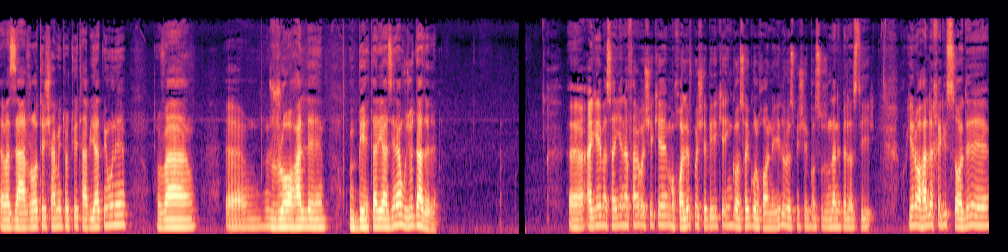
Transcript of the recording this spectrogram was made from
و ذراتش همینطور توی طبیعت میمونه و راه حل بهتری از این هم وجود نداره. اگه مثلا یه نفر باشه که مخالف باشه بگه که این گازهای گلخانه‌ای درست میشه با سوزوندن پلاستیک. خب یه راه حل خیلی ساده.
